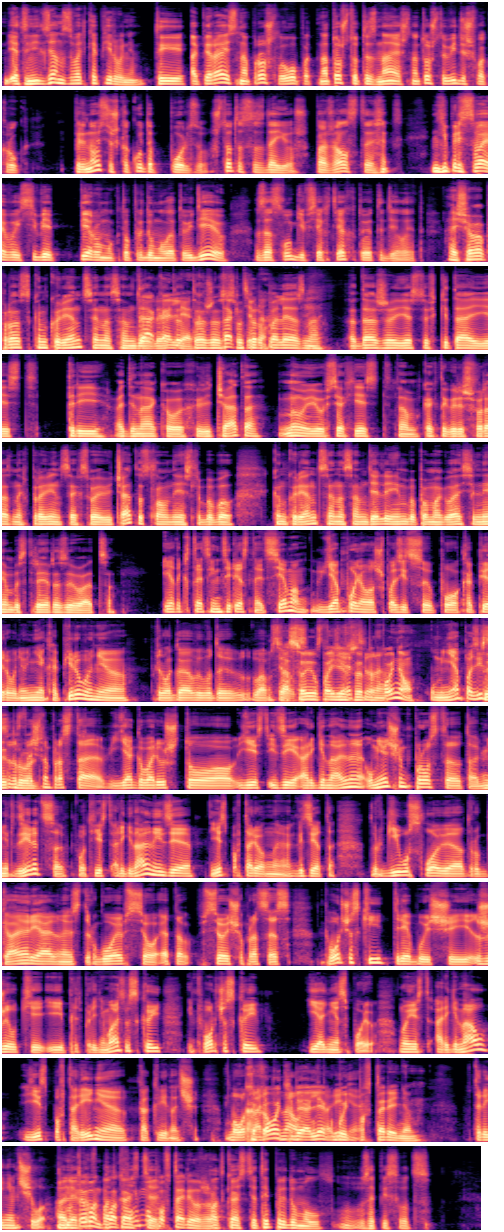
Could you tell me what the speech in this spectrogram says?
это нельзя называть копированием. Ты, опираясь на прошлый опыт, на то, что ты знаешь, на то, что видишь вокруг, приносишь какую-то пользу, что-то создаешь. Пожалуйста, не присваивай себе первому, кто придумал эту идею, заслуги всех тех, кто это делает. А еще вопрос конкуренции, на самом Так, деле. Олег, это тоже так супер полезно. А Даже если в Китае есть три одинаковых Вичата, ну и у всех есть там, как ты говоришь, в разных провинциях свой Вичат, условно, если бы был конкуренция, на самом деле им бы помогла сильнее, быстрее развиваться. И это, кстати, интересная тема. Я понял вашу позицию по копированию, не копированию. Предлагаю выводы вам А сделать свою позицию ты понял? У меня позиция Ты тролль. достаточно простая. Я говорю, что есть идея оригинальная. У меня очень просто там мир делится. Вот есть оригинальная идея, есть повторенная где-то. Другие условия, другая реальность, другое все. Это все еще процесс творческий, требующий жилки и предпринимательской, и творческой. Я не спорю. Но есть оригинал, есть повторение, так или иначе. Но вот Каково тебе, Олег, быть повторение- повторением? Повторением чего? Ну, Олег, ты а вон в подкасте, платформу повторил же. в подкасте ты придумал э, записываться?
